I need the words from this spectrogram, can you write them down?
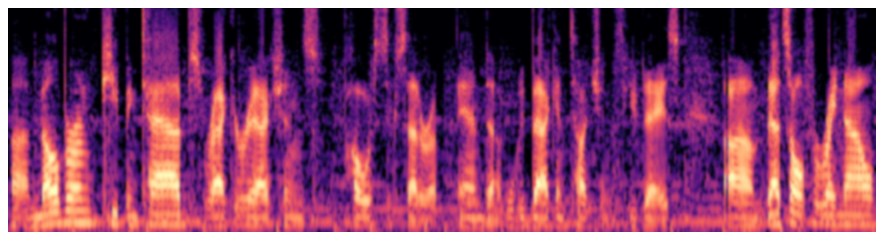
uh, Melbourne, keeping tabs, racket reactions, posts, etc. And uh, we'll be back in touch in a few days. Um, that's all for right now.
